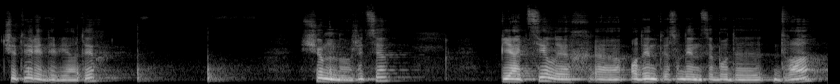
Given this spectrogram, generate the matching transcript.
4 дев'ятих, що множиться. 5 цілих 1 плюс 1 це буде 2.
